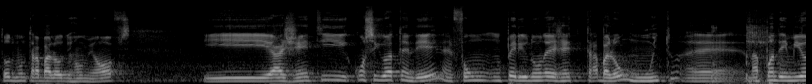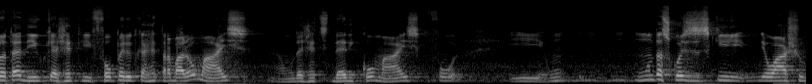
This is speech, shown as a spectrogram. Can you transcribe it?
todo mundo trabalhou de home office. E a gente conseguiu atender. né? Foi um, um período onde a gente trabalhou muito. É, na pandemia eu até digo que a gente foi o período que a gente trabalhou mais, onde a gente se dedicou mais. Foi, e um, um- uma das coisas que eu acho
